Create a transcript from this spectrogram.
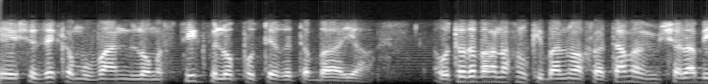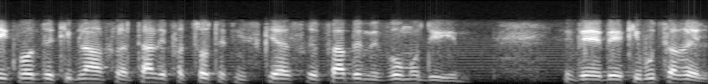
אה, שזה כמובן לא מספיק ולא פותר את הבעיה. אותו דבר אנחנו קיבלנו החלטה, והממשלה בעקבות זה קיבלה החלטה לפצות את נזקי השרפה במבוא מודיעין ובקיבוץ הראל.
